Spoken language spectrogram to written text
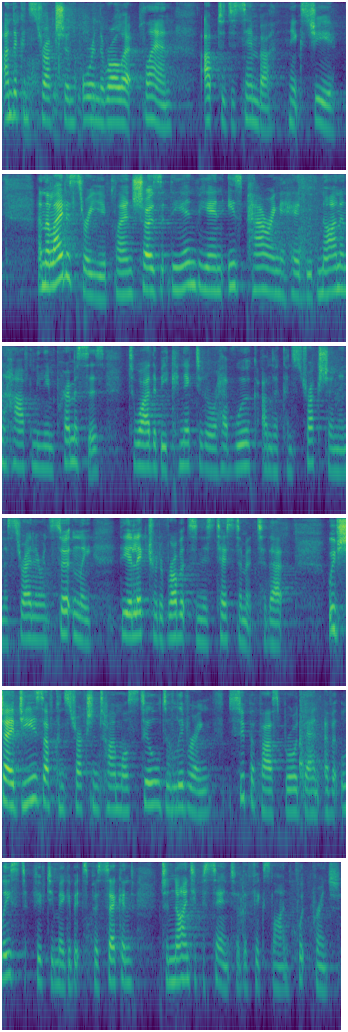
under construction or in the rollout plan up to December next year. And the latest three-year plan shows that the NBN is powering ahead with 9.5 million premises to either be connected or have work under construction in Australia, and certainly the electorate of Robertson is testament to that. We've shaved years off construction time while still delivering superfast broadband of at least 50 megabits per second to 90 per cent of the fixed line footprint.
